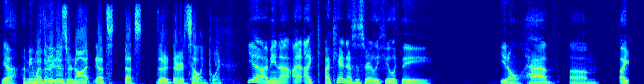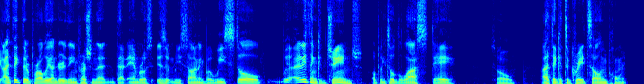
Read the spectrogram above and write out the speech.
Yeah. I mean, Whether it the- is or not, that's that's their their selling point. Yeah, I mean, I, I I can't necessarily feel like they, you know, have um like I think they're probably under the impression that that Ambrose isn't re-signing, but we still anything can change up until the last day, so I think it's a great selling point.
